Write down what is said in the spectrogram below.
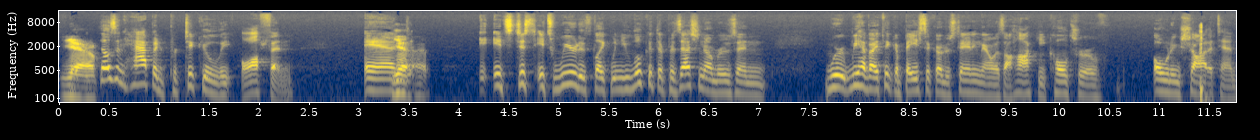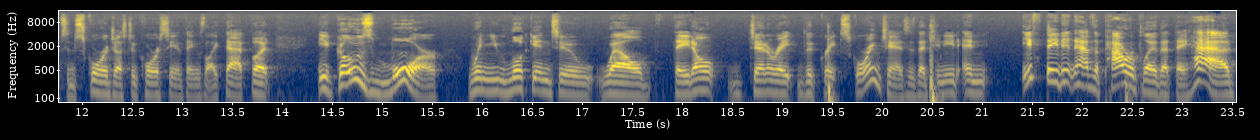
yeah, It doesn't happen particularly often, and yeah, it's just it's weird. It's like when you look at their possession numbers, and we're, we have I think a basic understanding now as a hockey culture of owning shot attempts and score adjusted Corsi and things like that. But it goes more when you look into well, they don't generate the great scoring chances that you need, and if they didn't have the power play that they had,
